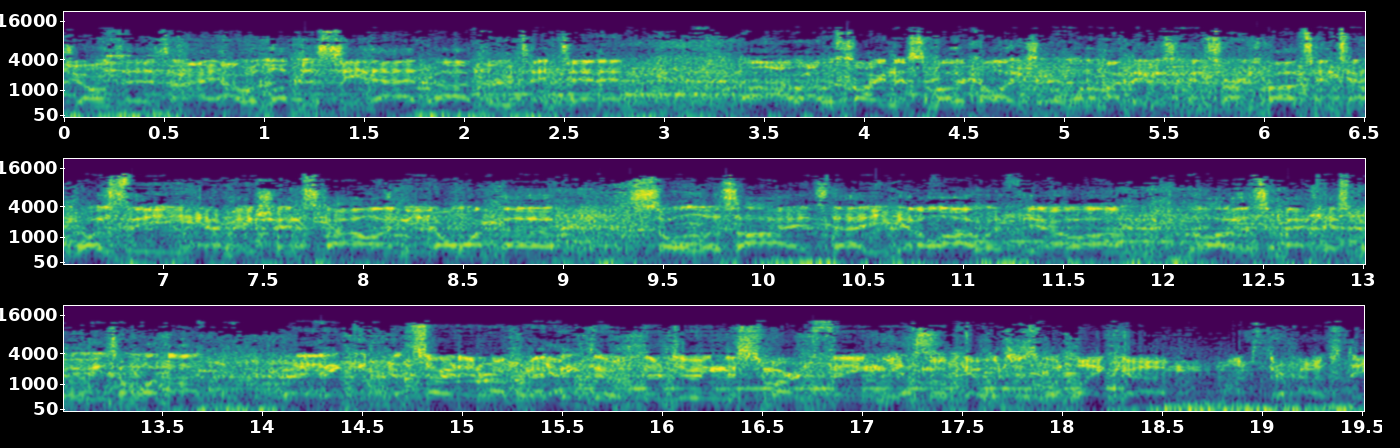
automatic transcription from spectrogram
Jones is, and I, I would love to see that uh, through Tintin. And uh, I, I was talking to some other colleagues. One of my biggest concerns about Tintin was the animation style, and you don't want the soulless eyes that you get a lot with you know um, a lot of the Zemeckis movies and whatnot. But I think, sorry to interrupt, but I Yeah. think they're, they're doing the smart thing with Yes. mocap, which is what like um, Monster House did,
